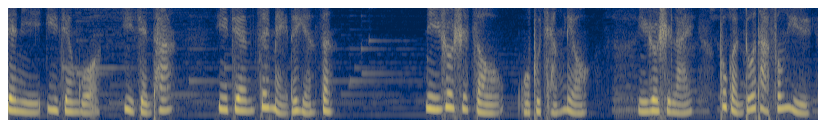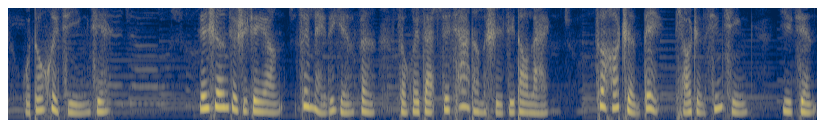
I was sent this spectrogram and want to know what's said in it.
见你，遇见我，遇见他，遇见最美的缘分。你若是走，我不强留；你若是来，不管多大风雨，我都会去迎接。人生就是这样，最美的缘分总会在最恰当的时机到来。做好准备，调整心情，遇见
